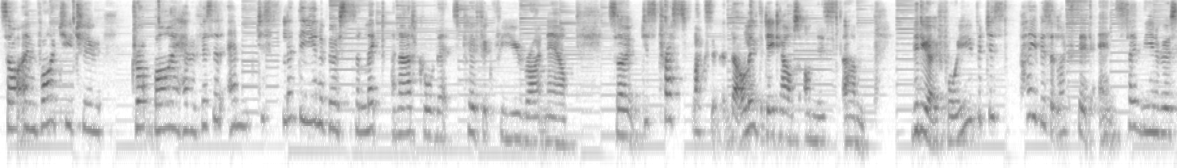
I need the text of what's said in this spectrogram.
So I invite you to drop by, have a visit and just let the universe select an article that's perfect for you right now. So just trust, like I said, I'll leave the details on this um, video for you, but just pay a visit, like I said, and say to the universe,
